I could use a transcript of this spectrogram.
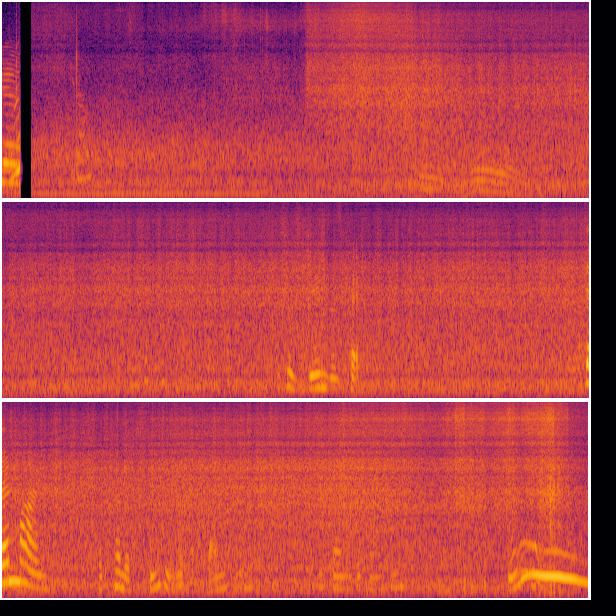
Yeah. This is James's pick. Then mine. What kind of of the fountain? Ooh.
